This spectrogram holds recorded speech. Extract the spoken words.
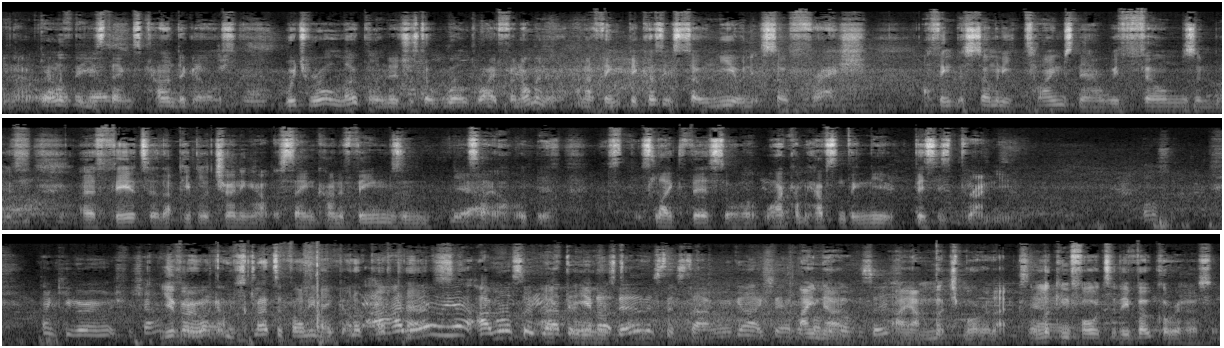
you know all of these things, Calendar Girls, which were all local and it's just a worldwide phenomenon. And I think because it's so new and it's so fresh. I think there's so many times now with films and with uh, theatre that people are churning out the same kind of themes, and it's like, oh, it's, it's like this, or why can't we have something new? This is brand new. Awesome. Thank you very much for chatting. You're very welcome. I'm just glad to finally make on a podcast. I know, yeah. I'm also glad that you're not nervous this time. We can actually have a I know. conversation. I am much more relaxed. I'm Yeah, looking forward to the vocal rehearsal.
